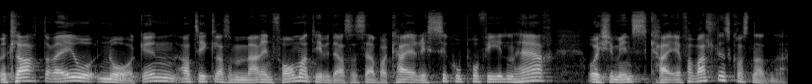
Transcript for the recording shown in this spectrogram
Men klart, det er jo noen artikler som er mer informative, der som ser på hva er risikoprofilen her, og ikke minst hva er forvaltningskostnadene.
